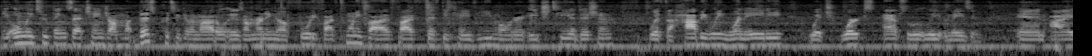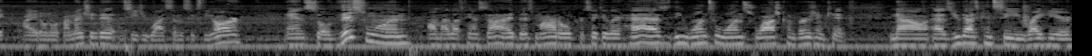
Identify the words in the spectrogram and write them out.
The only two things that change on my, this particular model is I'm running a 4525 550 kV motor HT edition with a Hobbywing 180, which works absolutely amazing. And I, I don't know if I mentioned it, a CGY 760R and so this one on my left hand side, this model particular, has the one-to-one swash conversion kit. Now, as you guys can see right here,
